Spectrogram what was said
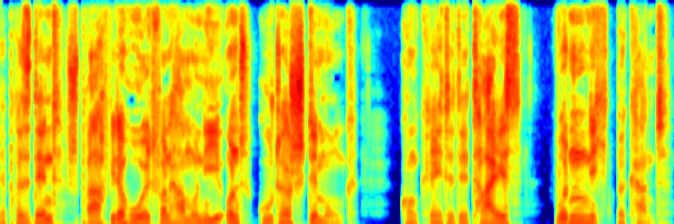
Der Präsident sprach wiederholt von Harmonie und guter Stimmung. Konkrete Details wurden nicht bekannt.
